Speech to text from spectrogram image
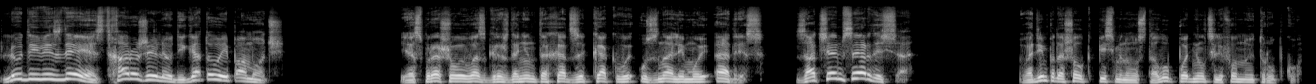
Люди везде есть, хорошие люди, готовы помочь. Я спрашиваю вас, гражданин Тахадзе, как вы узнали мой адрес? Зачем сердишься? Вадим подошел к письменному столу, поднял телефонную трубку.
